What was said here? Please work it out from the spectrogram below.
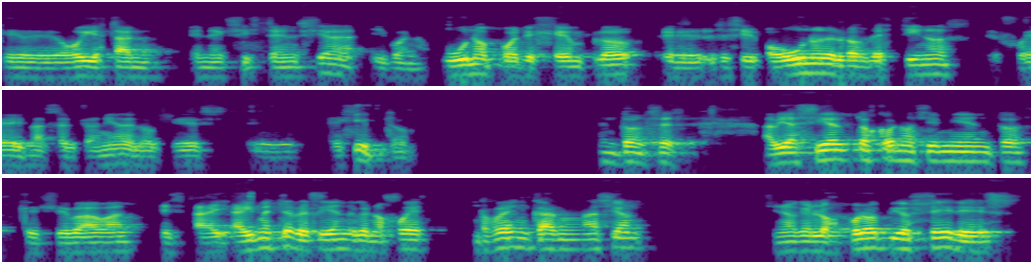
que hoy están en existencia. Y bueno, uno, por ejemplo, eh, es decir, o uno de los destinos fue en la cercanía de lo que es eh, Egipto. Entonces, había ciertos conocimientos que llevaban, ahí, ahí, me estoy refiriendo que no fue reencarnación, sino que los propios seres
